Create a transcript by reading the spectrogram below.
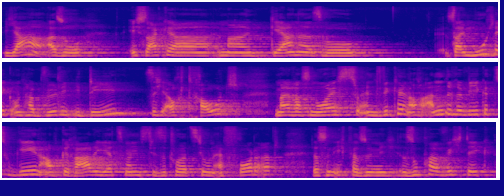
ja, also ich sage ja immer gerne so, sei mutig und hab wilde Ideen, sich auch traut, mal was Neues zu entwickeln, auch andere Wege zu gehen, auch gerade jetzt, wenn es die Situation erfordert. Das finde ich persönlich super wichtig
